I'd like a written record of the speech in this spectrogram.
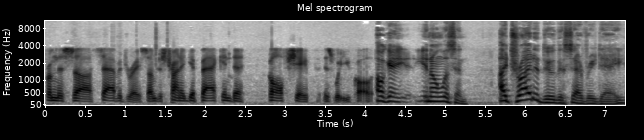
from this uh, Savage race. I'm just trying to get back into golf shape, is what you call it. Okay, you know, listen. I try to do this every day,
